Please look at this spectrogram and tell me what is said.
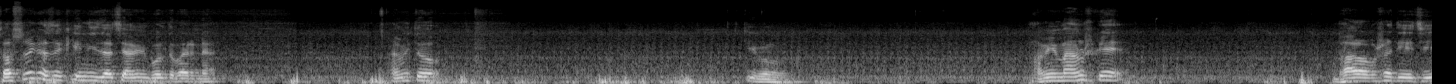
ষষ্ঠের কাছে কী নিয়ে যাচ্ছে আমি বলতে পারি না। আমি তো বলব আমি মানুষকে ভালোবাসা দিয়েছি,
